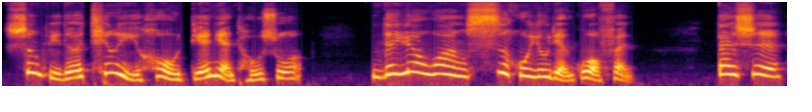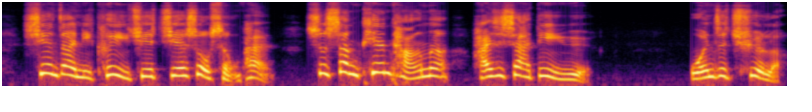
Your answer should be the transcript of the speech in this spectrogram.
圣彼得听了以后点点头说：“你的愿望似乎有点过分，但是现在你可以去接受审判，是上天堂呢，还是下地狱？”蚊子去了，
